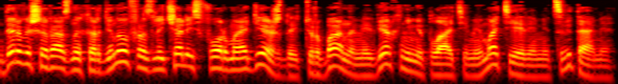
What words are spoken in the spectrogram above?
Дервиши разных орденов различались формой одежды, тюрбанами, верхними платьями, материями, цветами.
